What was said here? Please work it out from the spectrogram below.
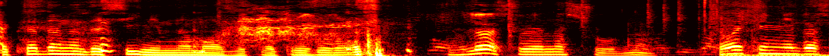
Так тогда надо синим намазать вокруг вас. Гля, що я нашел, на. Давай ты мне дашь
